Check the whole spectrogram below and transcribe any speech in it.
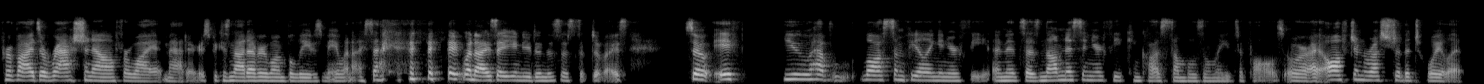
provides a rationale for why it matters because not everyone believes me when I say when I say you need an assistive device. So if you have lost some feeling in your feet and it says numbness in your feet can cause stumbles and lead to falls or I often rush to the toilet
